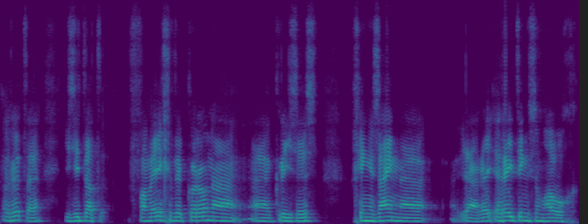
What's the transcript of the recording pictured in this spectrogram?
Rutte. Je ziet dat vanwege de coronacrisis gingen zijn ja, ratings omhoog.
